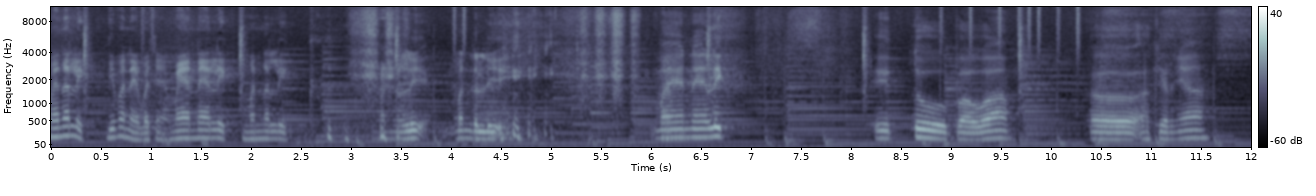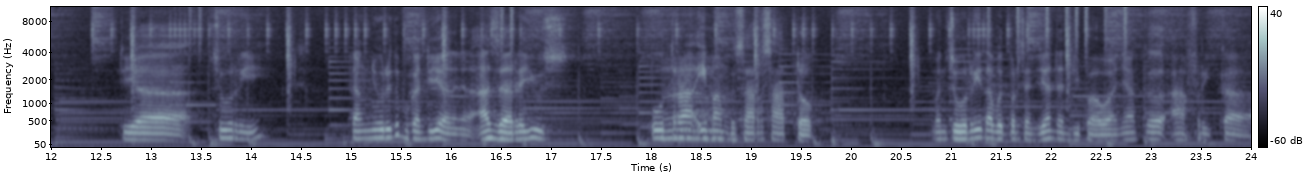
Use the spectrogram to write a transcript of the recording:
Menelik, gimana ya bacanya? Menelik, Menelik. mendelik mendelik menelik itu bahwa eh, akhirnya dia curi yang nyuri itu bukan dia ternyata. Azarius putra Hmm. imam besar Sadok. Mencuri tabut perjanjian dan dibawanya ke Afrika.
